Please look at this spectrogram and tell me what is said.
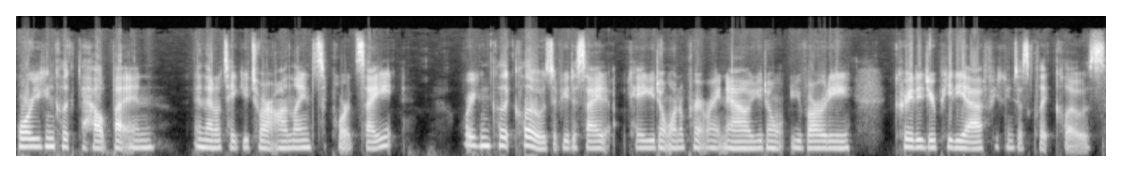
or you can click the help button and that'll take you to our online support site. Or you can click close if you decide, okay, you don't want to print right now. You don't, you've already created your PDF. You can just click close.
